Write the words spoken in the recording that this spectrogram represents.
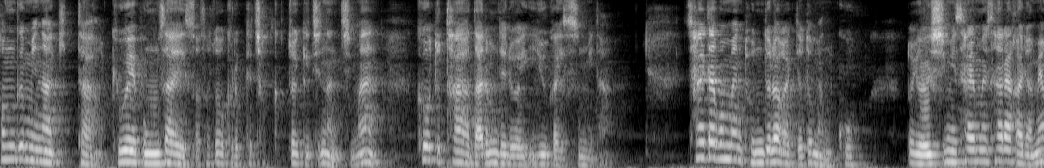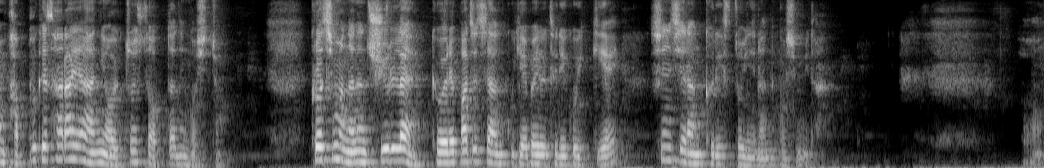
헌금이나 기타, 교회 봉사에 있어서도 그렇게 적극적이진 않지만 그것도 다 나름대로의 이유가 있습니다. 살다 보면 돈 들어갈 때도 많고 또 열심히 삶을 살아가려면 바쁘게 살아야 하니 어쩔 수 없다는 것이죠. 그렇지만 나는 주일날 교회를 빠지지 않고 예배를 드리고 있기에 신실한 그리스도인이라는 것입니다. 어,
